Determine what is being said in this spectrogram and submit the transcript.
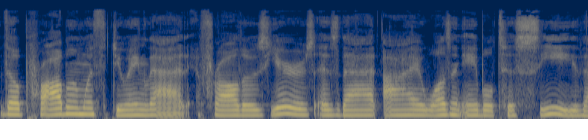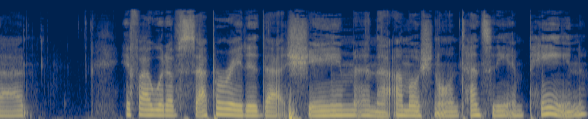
the problem with doing that for all those years is that I wasn't able to see that if I would have separated that shame and that emotional intensity and pain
